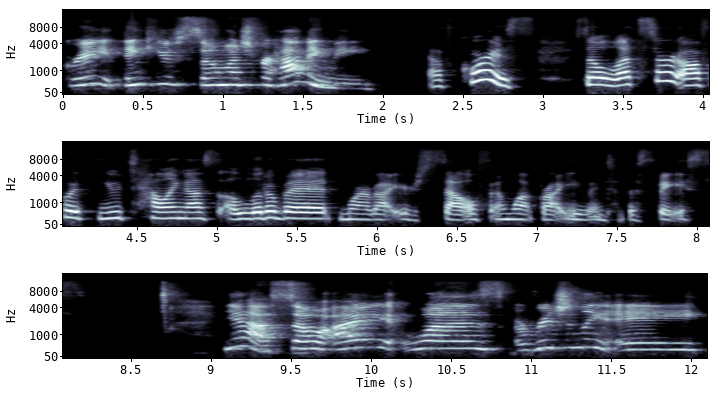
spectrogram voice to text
Great. Thank you so much for having me. Of course. So let's start off with you telling us a little bit more about yourself and what brought you into the space. Yeah, so I was originally a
